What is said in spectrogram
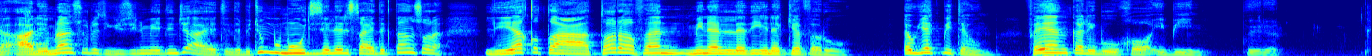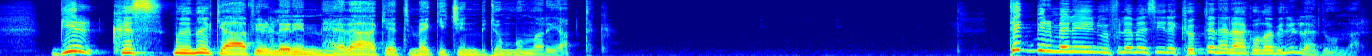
Ali İmran suresi 127. ayetinde bütün bu mucizeleri saydıktan sonra liyaqta'a tarafen minellezine keferu ev yekbitehum feyenkalibu haibin buyuruyor. Bir kısmını kafirlerin helak etmek için bütün bunları yaptık. Tek bir meleğin üflemesiyle kökten helak olabilirlerdi onlar.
